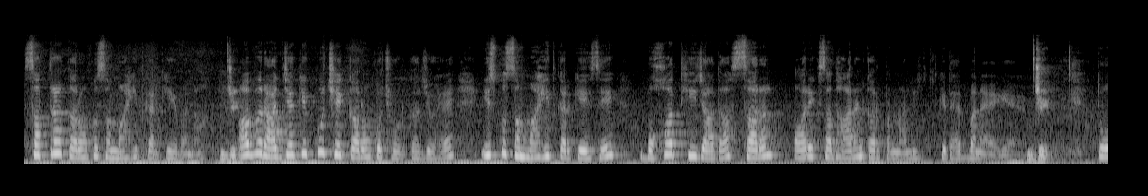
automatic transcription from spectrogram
सत्रह करों को सम्माहित करके बना। अब राज्य के कुछ एक करों को छोड़कर जो है इसको सम्माहित करके इसे बहुत ही ज़्यादा सरल और एक साधारण कर प्रणाली के तहत बनाया गया है। जी। तो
